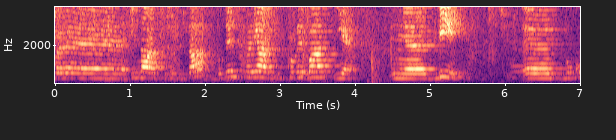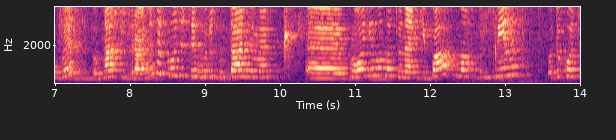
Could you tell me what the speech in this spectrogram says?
переіначувати, так? Один з варіантів, коли у вас є е, дві е, одна центральна, ви крутите горизонтальними е, проділами, тоненькі пасма, зрозуміли? Отако от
